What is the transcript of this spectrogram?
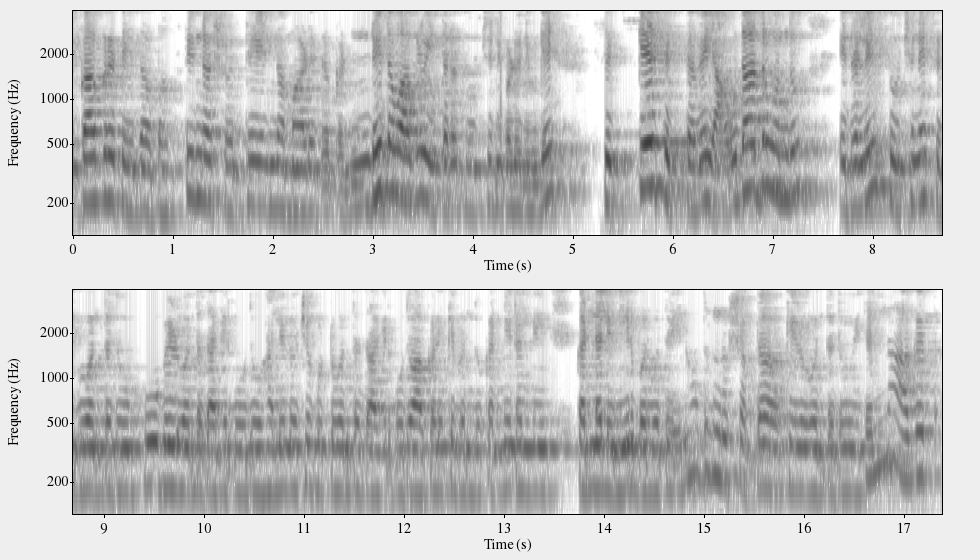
ಏಕಾಗ್ರತೆಯಿಂದ, ಭಕ್ತಿಯಿಂದ, ಶ್ರದ್ಧೆಯಿಂದ ಮಾಡಿದರೆ ಖಂಡಿತವಾಗ್ಲೂ ಈ ಥರ ಸೂಚನೆಗಳು ನಿಮಗೆ ಸಿಕ್ಕೇ ಸಿಗ್ತವೆ. ಯಾವುದಾದ್ರೂ ಒಂದು ಇದರಲ್ಲಿ ಸೂಚನೆ ಸಿಗುವಂಥದ್ದು, ಹೂ ಬೀಳುವಂಥದ್ದಾಗಿರ್ಬೋದು, ಹಲ್ಲಿ ಲೋಚಗುಟ್ಟುವಂಥದ್ದಾಗಿರ್ಬೋದು ಆಕಳಿಕೆ ಬಂದು ಕಣ್ಣೀರಲ್ಲಿ, ಕಣ್ಣಲ್ಲಿ ನೀರು ಬರುವಂಥ ಏನೋ ಒಂದು ಶಬ್ದ ಕೇಳುವಂಥದ್ದು, ಇದೆಲ್ಲ ಆಗತ್ತೆ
